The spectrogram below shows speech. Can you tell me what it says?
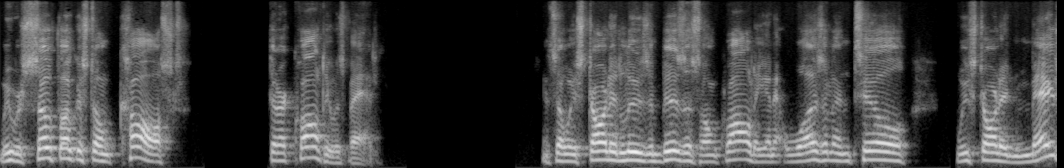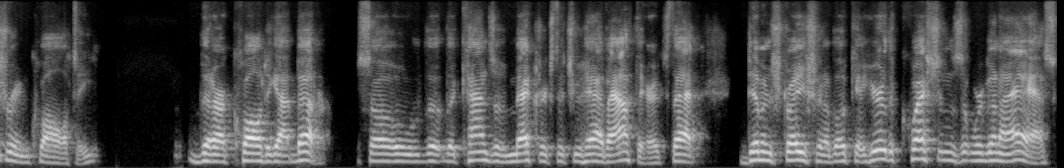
We were so focused on cost that our quality was bad. And so we started losing business on quality. And it wasn't until we started measuring quality that our quality got better. So the, the kinds of metrics that you have out there, it's that demonstration of, okay, here are the questions that we're going to ask.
